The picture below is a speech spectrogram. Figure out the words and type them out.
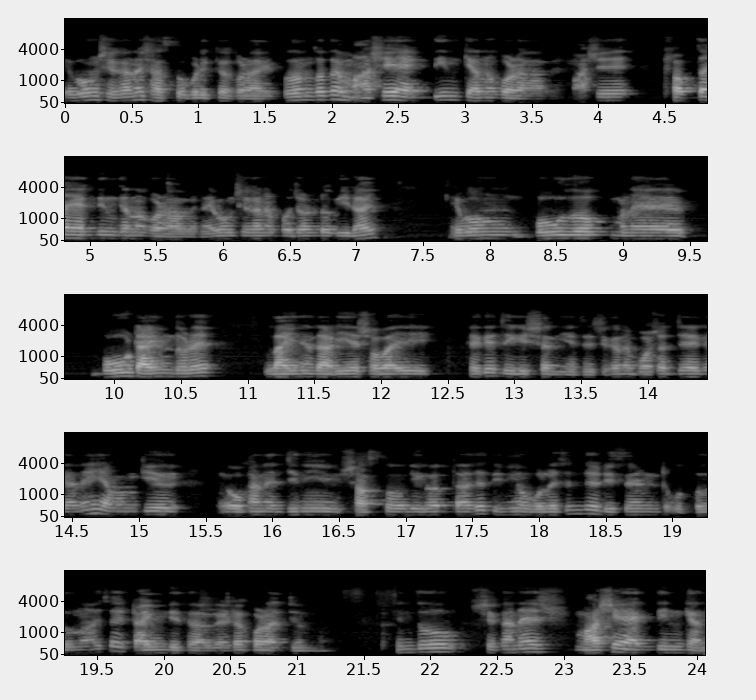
এবং সেখানে স্বাস্থ্য পরীক্ষা করা হয়। প্রথম কথা, মাসে একদিন কেন করা হবে? মাসে সপ্তাহে একদিন কেন করা হবে না? এবং সেখানে প্রচণ্ড ভিড় হয়। এবং বহু লোক মানে বহু টাইম ধরে লাইনে দাঁড়িয়ে সবাই থেকে চিকিৎসা নিয়েছে। সেখানে বসার জায়গা নেই, এমনকি ওখানে যিনি স্বাস্থ্য অধিকর্তা আছে, তিনিও বলেছেন যে রিসেন্ট উদ্বোধন হয়েছে টাইম দিতে হবে এটা করার জন্য। কিন্তু সেখানে মাসে একদিন কেন?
